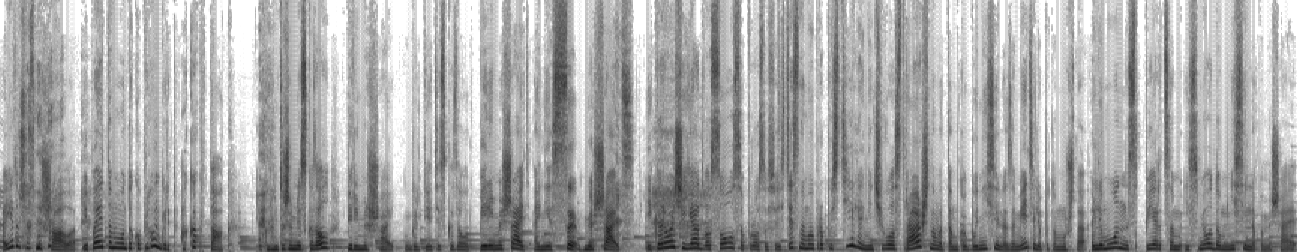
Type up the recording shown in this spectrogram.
А я это все смешала. И поэтому он такой приходит и говорит, а как так? Я говорю, ну ты же мне сказал перемешай. Он говорит, я тебе сказала перемешать, а не смешать. И, короче, я два соуса просто все. Естественно, мы пропустили, ничего страшного, там как бы не сильно заметили, потому что лимон с перцем и с медом не сильно помешает.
